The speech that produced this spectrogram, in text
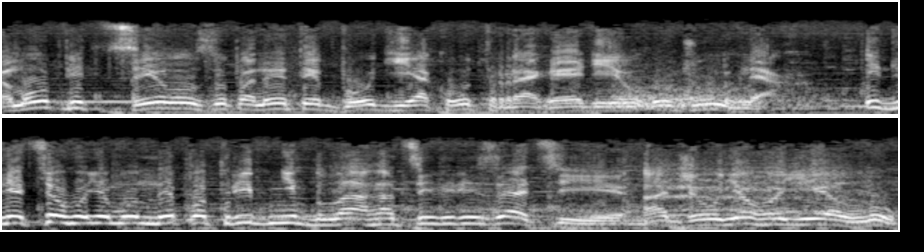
Йому під силу зупинити будь-яку трагедію у джунглях. І для цього йому не потрібні блага цивілізації, адже у нього є лук,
